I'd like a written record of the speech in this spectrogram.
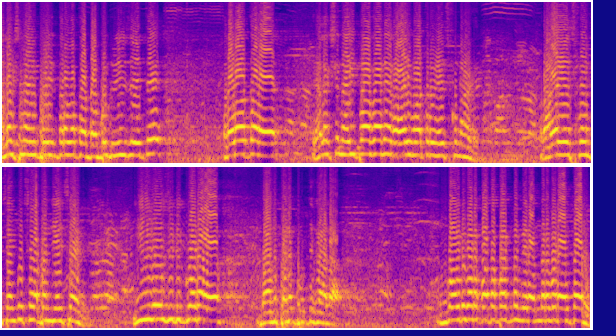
ఎలక్షన్ అయిపోయిన తర్వాత డబ్బులు రిలీజ్ అయితే తర్వాత ఎలక్షన్ అయిపోగానే రాయి మాత్రం వేసుకున్నాడు. రాయి వేసుకొని శంకుస్థాపన చేశాడు. ఈ రోజుకి కూడా దాని పని పూర్తి కాల. ఇంకొకటి కూడా కొత్తపట్నం మీరు అందరూ కూడా వెళ్తారు.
